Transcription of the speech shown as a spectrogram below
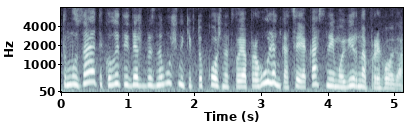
Тому знаєте, коли ти йдеш без навушників, то кожна твоя прогулянка це якась неймовірна пригода.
